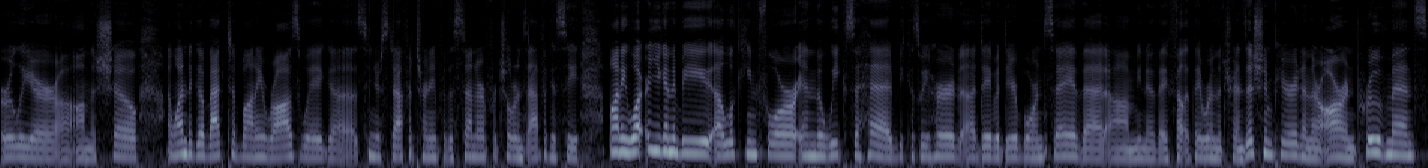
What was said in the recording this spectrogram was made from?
earlier uh, on the show. I wanted to go back to Bonnie Roswig, uh, Senior Staff Attorney for the Center for Children's Advocacy. Bonnie, what are you going to be uh, looking for in the weeks ahead? Because we heard uh, David Dearborn say that um, you know they felt like they were in the transition period and there are improvements,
